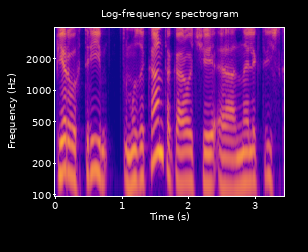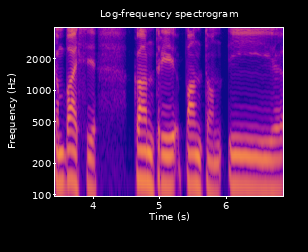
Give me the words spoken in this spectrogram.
первых три музыканта, короче, э, на электрическом басе Кантри Пантон и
